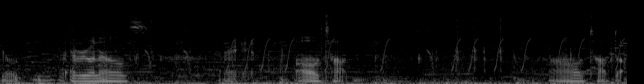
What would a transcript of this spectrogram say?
Go everyone else. Alright. All top all topped off.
